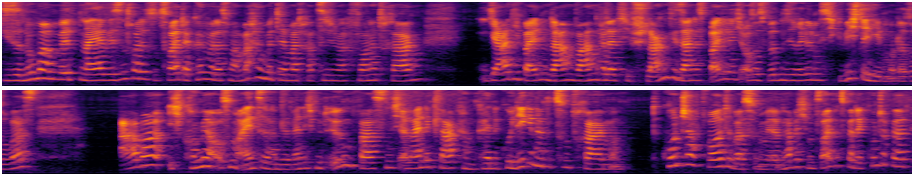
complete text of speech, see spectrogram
diese Nummer mit, naja, wir sind heute zu zweit, da können wir das mal machen mit der Matratze, die wir nach vorne tragen. Ja, die beiden Damen waren relativ schlank. Die sahen jetzt beide nicht aus, als würden sie regelmäßig Gewichte heben oder sowas. Aber ich komme ja aus dem Einzelhandel. Wenn ich mit irgendwas nicht alleine klarkam, keine Kollegin hatte zum Fragen und die Kundschaft wollte was von mir, dann habe ich im Zweifelsfall der Kundschaft gesagt,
